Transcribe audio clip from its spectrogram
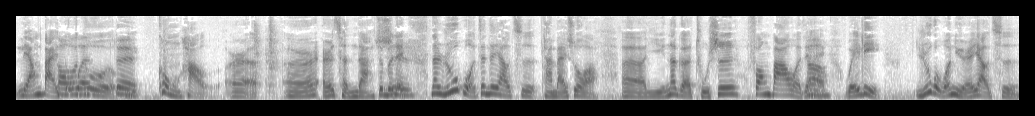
两百多度控好而而而成的，对不对？那如果真的要吃，坦白说，呃，以那个吐司、方包我在为例。如果我女儿要吃，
